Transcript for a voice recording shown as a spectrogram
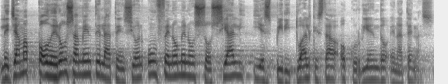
le llama poderosamente la atención un fenómeno social y espiritual que está ocurriendo en Atenas.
